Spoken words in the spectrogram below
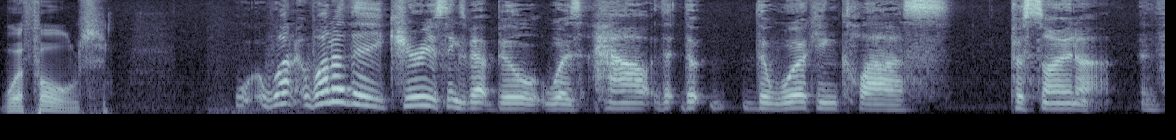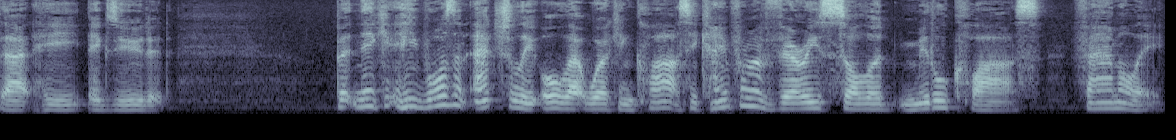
were fools. One, one of the curious things about Bill was how the, the, the working class persona that he exuded. But Nick, he wasn't actually all that working class. He came from a very solid middle class family.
